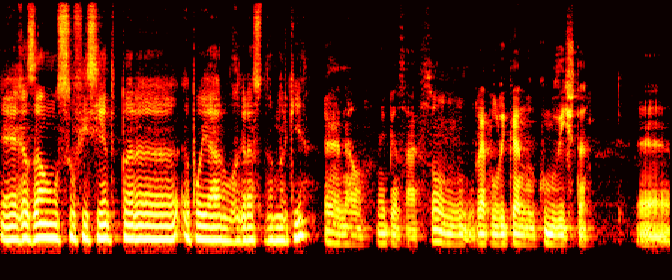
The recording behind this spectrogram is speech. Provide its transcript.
É razão suficiente para apoiar o regresso da monarquia? É, não, nem pensar. Sou um republicano comodista. É,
